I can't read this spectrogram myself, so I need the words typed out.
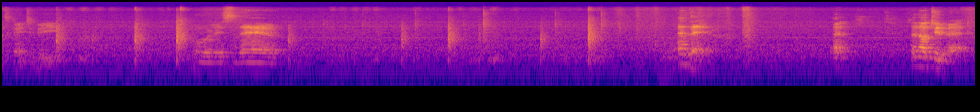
It's going to be more or less there. And there. So not too bad.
